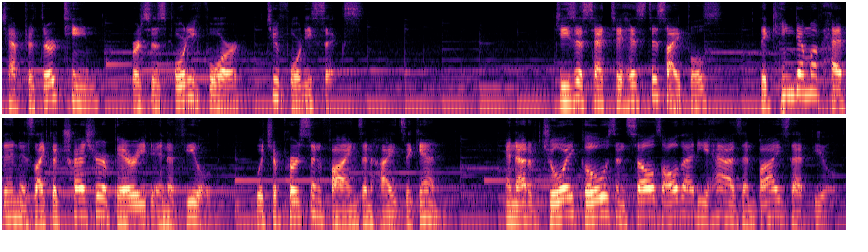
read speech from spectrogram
chapter 13, verses 44 to 46. Jesus said to his disciples, The kingdom of heaven is like a treasure buried in a field, which a person finds and hides again, and out of joy goes and sells all that he has and buys that field.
